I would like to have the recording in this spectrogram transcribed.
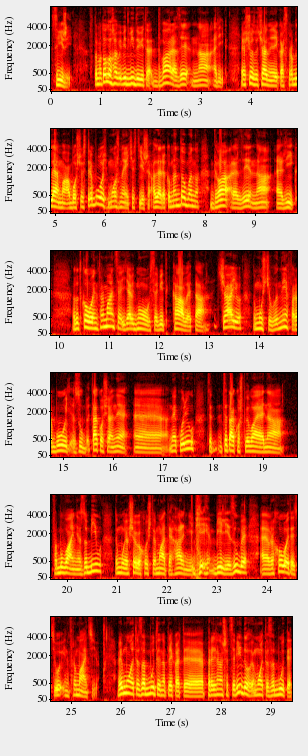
свіжий. Стоматолога відвідуєте два рази на рік. Якщо, звичайно, є якась проблема або щось тривожить, можна і частіше, але рекомендовано два рази на рік. Додаткова інформація, я відмовився від кави та чаю, тому що вони фарбують зуби. Також я не е, не курю, це, це також впливає на фарбування зубів, тому якщо ви хочете мати гарні білі зуби, е, враховуйте цю інформацію. Ви можете забути, наприклад, е, переглянувши це відео, ви можете забути,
